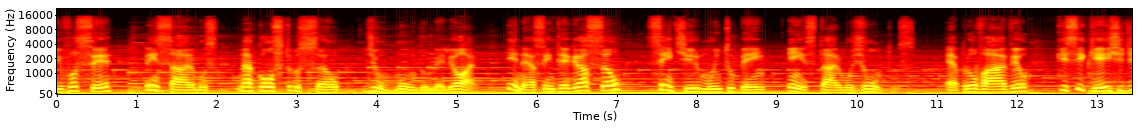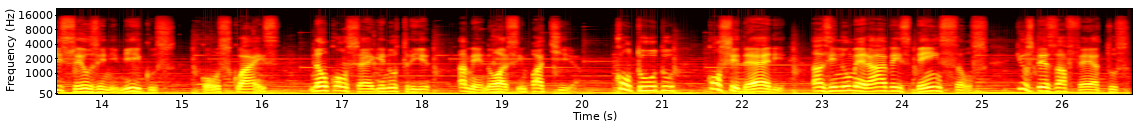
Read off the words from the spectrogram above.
e você, pensarmos na construção de um mundo melhor e nessa integração sentir muito bem em estarmos juntos. É provável que se queixe de seus inimigos, com os quais não consegue nutrir a menor simpatia. Contudo, considere as inumeráveis bênçãos que os desafetos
